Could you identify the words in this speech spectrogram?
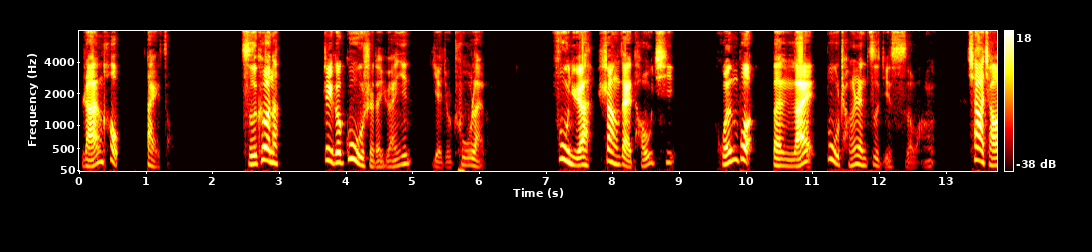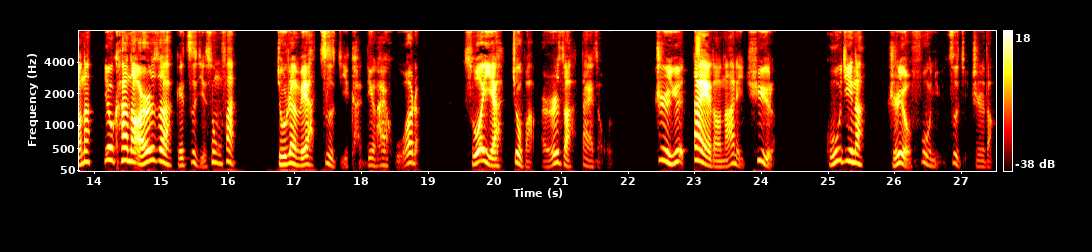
然后带走。此刻呢，这个故事的原因也就出来了。妇女啊尚在头七，魂魄本来不承认自己死亡了，恰巧呢又看到儿子给自己送饭，就认为啊自己肯定还活着，所以啊就把儿子带走了。至于带到哪里去了，估计呢只有妇女自己知道。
